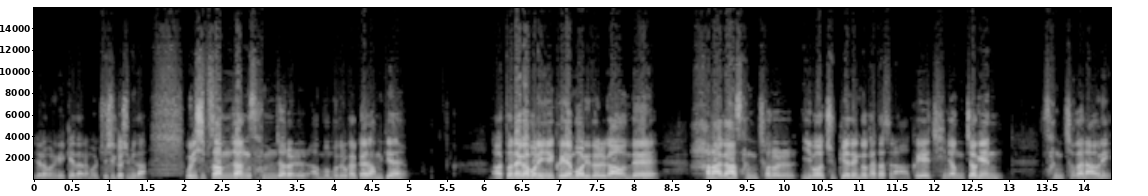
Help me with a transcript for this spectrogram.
여러분에게 깨달음을 주실 것입니다. 우리 13장 3절을 한번 보도록 할까요? 함께. 아, 또 내가 보니 그의 머리들 가운데 하나가 상처를 입어 죽게 된 것 같았으나 그의 치명적인 상처가 나으니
